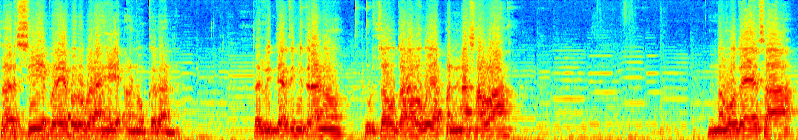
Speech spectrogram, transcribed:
तर सी हे पर्याय बरोबर आहे अनुकरण. तर विद्यार्थी मित्रांनो पुढचा उतारा बघूया पन्नासावा. नवोदयाचा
